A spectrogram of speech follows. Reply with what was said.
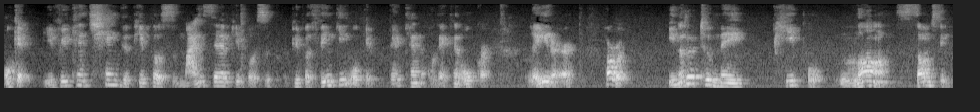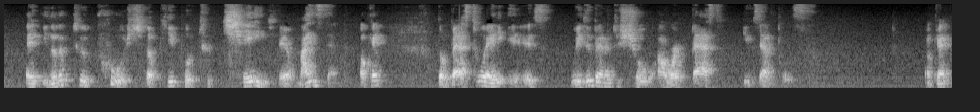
okay, if we can change the people's mindset, people's people thinking, okay, they can they can occur later. However, in order to make people learn something, and in order to push the people to change their mindset, okay, the best way is we do better to show our best examples. Okay,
